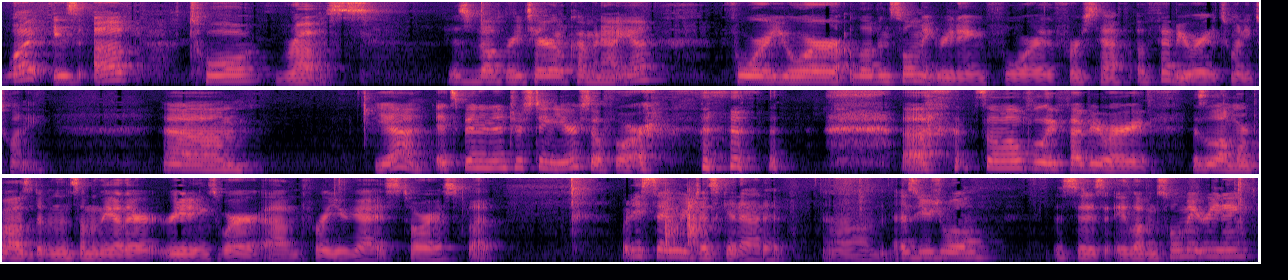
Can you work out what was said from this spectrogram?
What is up, Taurus? This is Valkyrie Tarot coming at you for your love and soulmate reading for the first half of February 2020. Um, yeah, it's been an interesting year so far. uh, so hopefully February is a lot more positive than some of the other readings were um, for you guys, Taurus. But what do you say we just get at it? Um, as usual, this is a love and soulmate reading.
